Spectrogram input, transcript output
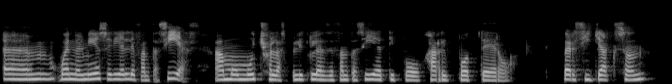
bueno, el mío sería el de fantasías. Amo mucho las películas de fantasía tipo Harry Potter o Percy Jackson,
